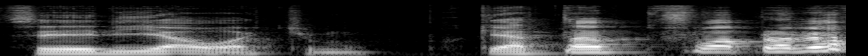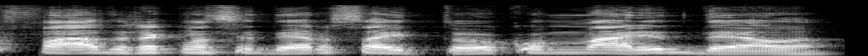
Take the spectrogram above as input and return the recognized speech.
seria ótimo. Porque até a própria fada já considera o Saito como marido dela.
